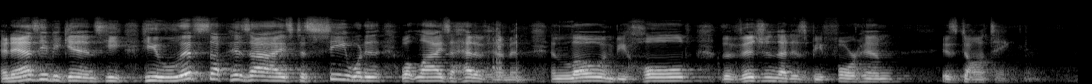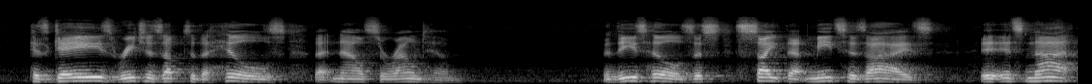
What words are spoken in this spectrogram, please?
And as he begins, he, he lifts up his eyes to see what, is, what lies ahead of him. And, and lo and behold, the vision that is before him is daunting. His gaze reaches up to the hills that now surround him. And these hills, this sight that meets his eyes, it's not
